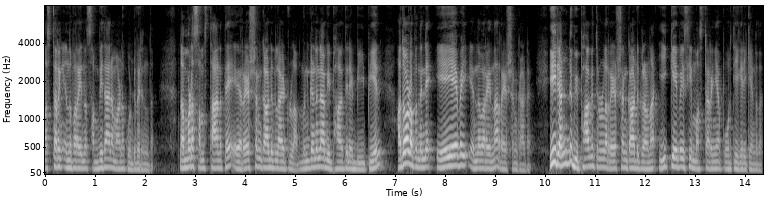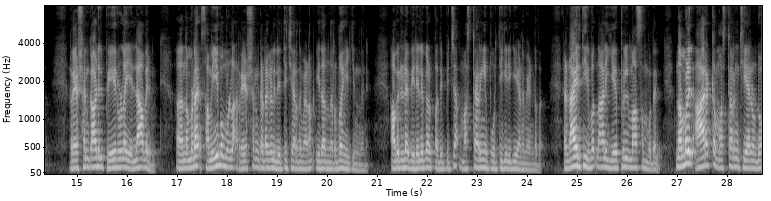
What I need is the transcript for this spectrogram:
മസ്റ്ററിംഗ് എന്ന് പറയുന്ന സംവിധാനമാണ് കൊണ്ടുവരുന്നത്. നമ്മുടെ സംസ്ഥാനത്തെ റേഷൻ കാർഡുകളായിട്ടുള്ള മുൻഗണനാ വിഭാഗത്തിലെ ബി പി എൽ അതോടൊപ്പം തന്നെ എ എ വൈ എന്ന് പറയുന്ന റേഷൻ കാർഡ്. ഈ രണ്ട് വിഭാഗത്തിലുള്ള റേഷൻ കാർഡുകളാണ് E K Y C mustering പൂർത്തീകരിക്കേണ്ടത്. റേഷൻ കാർഡിൽ പേരുള്ള എല്ലാവരും നമ്മുടെ സമീപമുള്ള റേഷൻ കടകളിൽ എത്തിച്ചേർന്ന് വേണം ഇത് നിർവഹിക്കുന്നതിന്. അവരുടെ വിരലുകൾ പതിപ്പിച്ച മസ്റ്ററിങ് പൂർത്തീകരിക്കുകയാണ് വേണ്ടത്. രണ്ടായിരത്തി ഇരുപത്തിനാല് ഏപ്രിൽ മാസം മുതൽ നമ്മളിൽ ആരൊക്കെ മസ്റ്ററിങ് ചെയ്യാനുണ്ടോ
